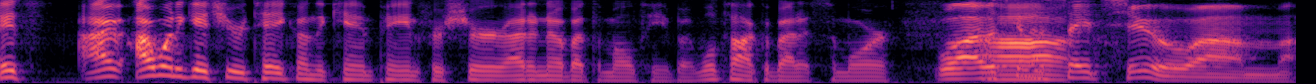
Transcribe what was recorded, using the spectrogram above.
It's I, I want to get your take on the campaign for sure. I don't know about the multi, but we'll talk about it some more. Well, I was gonna Uh, say too. Um,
